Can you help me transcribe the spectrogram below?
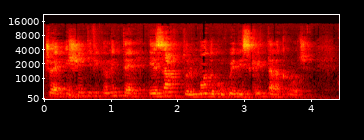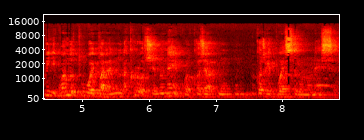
cioè è scientificamente esatto il modo con cui è descritta la croce. Quindi quando tu vuoi parlare, la croce non è qualcosa, una cosa che può essere o non essere,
